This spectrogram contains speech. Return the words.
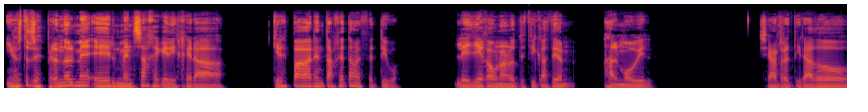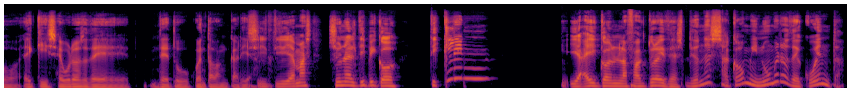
Y nosotros esperando el, el mensaje que dijera, ¿quieres pagar en tarjeta o en efectivo? Le llega una notificación al móvil. Se han retirado X euros de, de tu cuenta bancaria. Sí, tío, y suena el típico ticlin. Y ahí con la factura dices, ¿de dónde has sacado mi número de cuenta?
